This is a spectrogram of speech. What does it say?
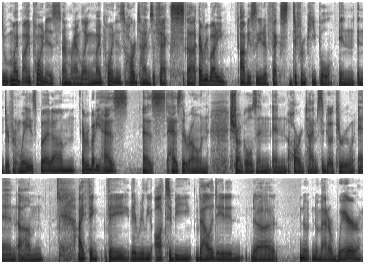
My my point is, I'm rambling. My point is, hard times affects uh, everybody. Obviously, it affects different people in in different ways, but um, everybody has has has their own struggles and and hard times to go through, and um, I think they they really ought to be validated, uh, no no matter where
